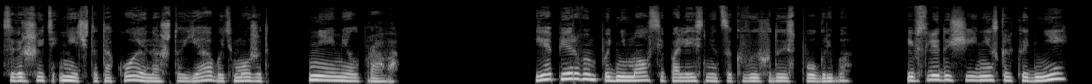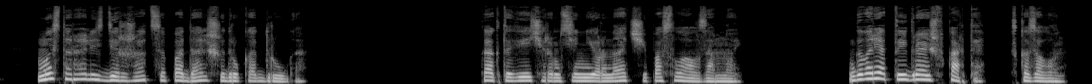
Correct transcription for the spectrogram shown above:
Совершить нечто такое, на что я, быть может, не имел права. Я первым поднимался по лестнице к выходу из погреба, и в следующие несколько дней мы старались держаться подальше друг от друга. Как-то вечером сеньор Начи послал за мной. «Говорят, ты играешь в карты», — сказал он.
